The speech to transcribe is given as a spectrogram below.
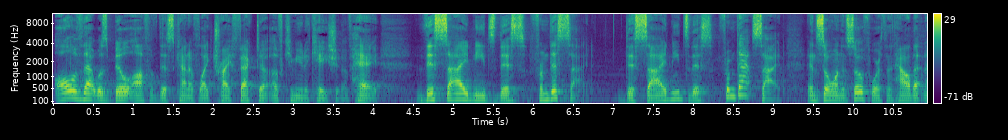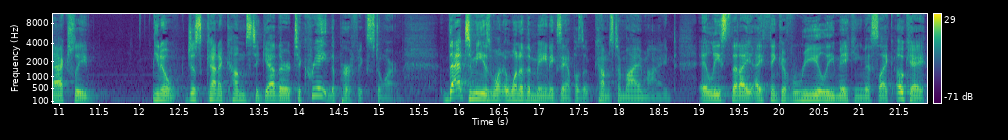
All of that was built off of this kind of like trifecta of communication of, hey, this side needs this from this side, this side needs this from that side, and so on and so forth, and how that actually, you know, just kind of comes together to create the perfect storm. That to me is one, one of the main examples that comes to my mind, at least that I, I think of really making this like, okay,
